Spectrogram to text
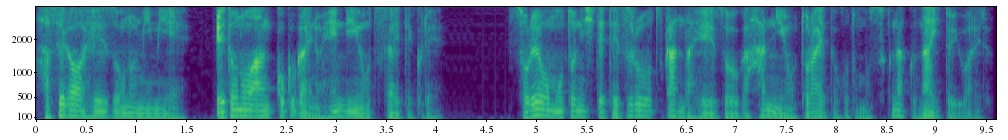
長谷川平蔵の耳へ江戸の暗黒街の片鱗を伝えてくれそれを元にして手鶴を掴んだ平蔵が犯人を捕らえたことも少なくないと言われる。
